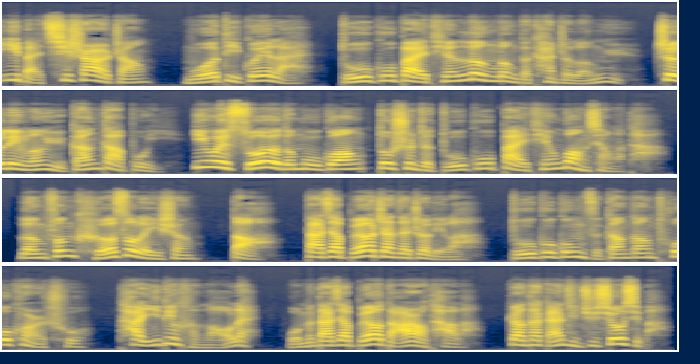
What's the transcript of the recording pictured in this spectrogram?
第一百七十二章魔帝归来。独孤拜天愣愣的看着冷雨，这令冷雨尴尬不已，因为所有的目光都顺着独孤拜天望向了他。冷风咳嗽了一声，道：“大家不要站在这里了。独孤公子刚刚脱困而出，他一定很劳累，我们大家不要打扰他了，让他赶紧去休息吧。”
